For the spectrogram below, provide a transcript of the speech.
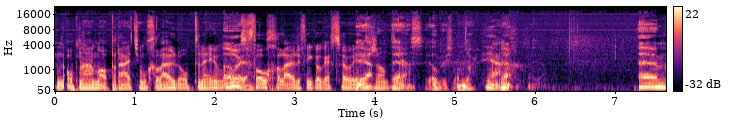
een opnameapparaatje om geluiden op te nemen. Oh, Want ja. vogelgeluiden vind ik ook echt zo interessant. Ja, ja. ja. is heel bijzonder. Ja. Um,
